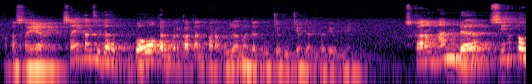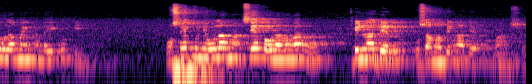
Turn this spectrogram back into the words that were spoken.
Kata saya, saya kan sudah bawakan perkataan para ulama dan hujah-hujah dan dalilnya. Sekarang Anda, siapa ulama yang Anda ikuti? Oh saya punya ulama, siapa ulama kamu? Bin Laden, Usama bin Laden. Masya,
